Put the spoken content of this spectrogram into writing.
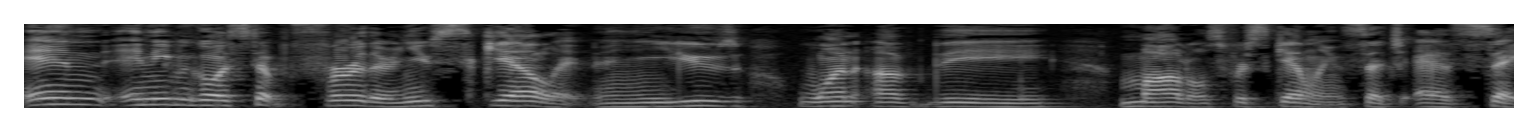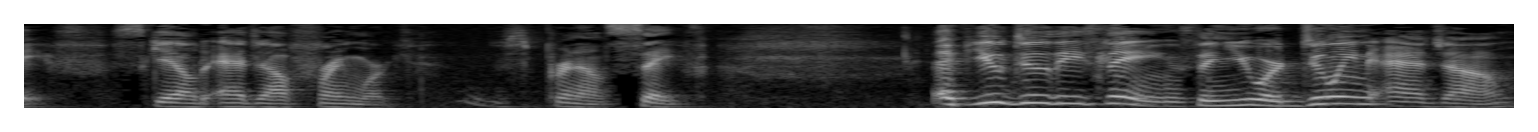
and and even go a step further and you scale it and you use one of the models for scaling such as SAFe scaled agile framework just pronounce SAFe if you do these things then you are doing agile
